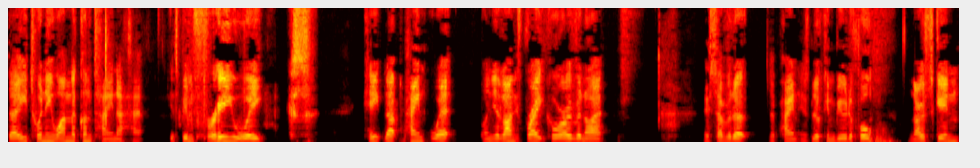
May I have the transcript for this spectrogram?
Day 21, the container hat. It's been three weeks. Keep that paint wet on your lunch break or overnight. Let's have a look. The paint is looking beautiful. No skin.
